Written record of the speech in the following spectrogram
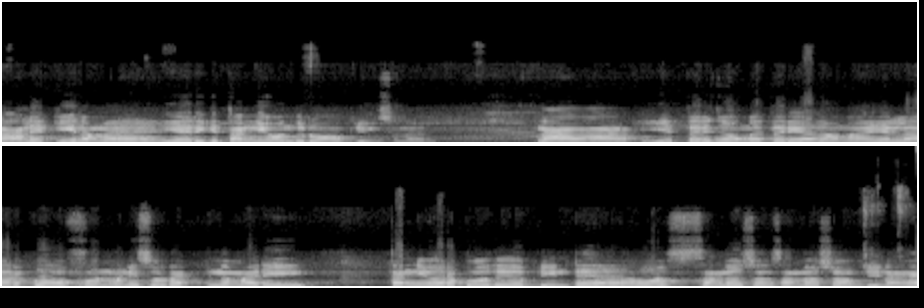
நாளைக்கு நம்ம ஏரிக்கு தண்ணி வந்துடும் அப்படின்னு சொன்னார். நான் தெரிஞ்சவங்க தெரியாதவங்க எல்லாருக்கும் ஃபோன் பண்ணி சொல்கிறேன் இந்த மாதிரி தண்ணி வரப்போகுது அப்படின்ட்டு ஓ சந்தோஷம் சந்தோஷம் அப்படின்னாங்க.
